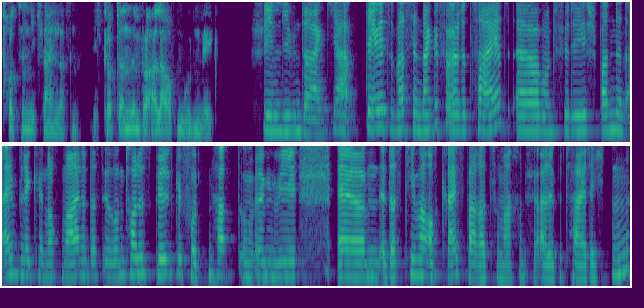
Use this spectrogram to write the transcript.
trotzdem nicht sein lassen. Ich glaube, dann sind wir alle auf einem guten Weg. Vielen lieben Dank. Ja, David, Sebastian, danke für eure Zeit ähm, und für die spannenden Einblicke nochmal und dass ihr so ein tolles Bild gefunden habt, um irgendwie ähm, das Thema auch greifbarer zu machen für alle Beteiligten.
